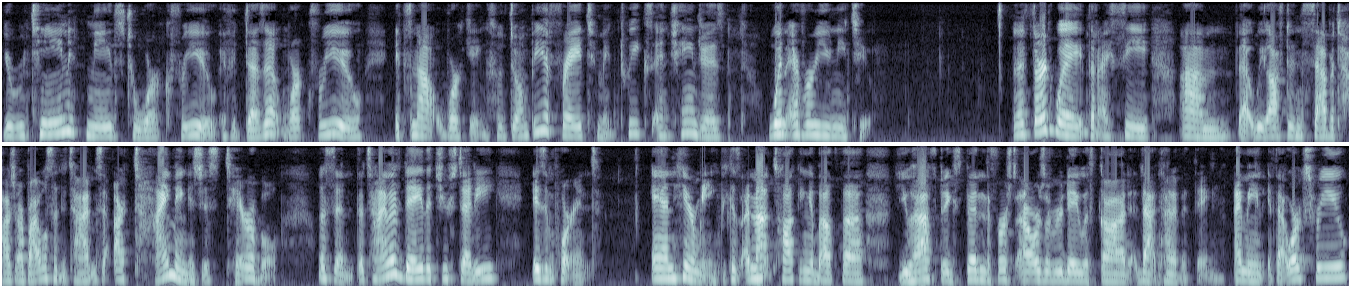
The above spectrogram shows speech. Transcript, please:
Your routine needs to work for you. If it doesn't work for you, it's not working. So don't be afraid to make tweaks and changes whenever you need to. And the third way that I see um, that we often sabotage our Bible study time is that our timing is just terrible. Listen, the time of day that you study is important. And hear me, because I'm not talking about the you have to spend the first hours of your day with God, that kind of a thing. I mean, if that works for you,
